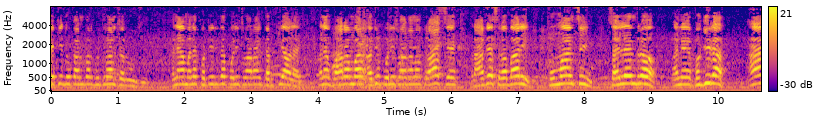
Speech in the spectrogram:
એકી દુકાન પર ગુજરાન ચલવું છું. અને આ મને ખોટી રીતે પોલીસ વાળાએ ધમકી આવે અને વારંવાર હજુ પોલીસ વાળાનો ત્રાસ છે. રાજેશ રબારી હુમાનસિંહ શૈલેન્દ્ર અને ભગીરથ. આ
